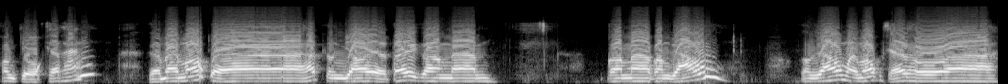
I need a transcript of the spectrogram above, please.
con chuột sẽ thắng. Rồi mai mốt uh, hết con voi rồi tới con uh, con uh, con gấu. Con gấu mai mốt sẽ thua uh,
